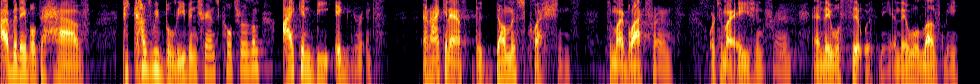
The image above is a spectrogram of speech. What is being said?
I've been able to have, because we believe in transculturalism, I can be ignorant and I can ask the dumbest questions to my black friends or to my Asian friends, and they will sit with me and they will love me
